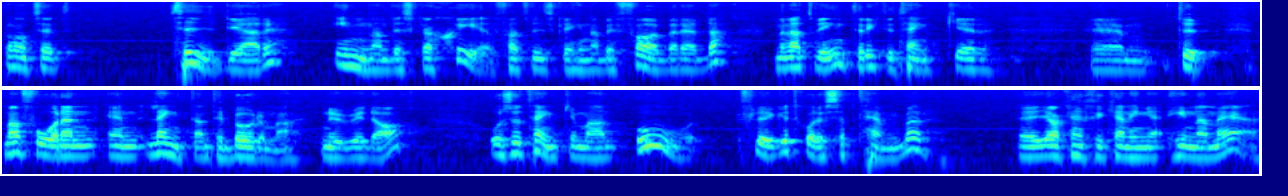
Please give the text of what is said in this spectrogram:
på något sätt tidigare innan det ska ske för att vi ska hinna bli förberedda. Men att vi inte riktigt tänker, eh, typ, man får en, en längtan till Burma nu idag och så tänker man, oh, flyget går i september. Eh, jag kanske kan hinna med.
